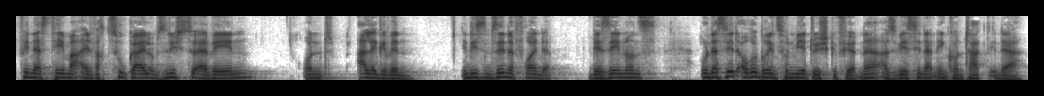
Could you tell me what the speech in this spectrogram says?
finde das Thema einfach zu geil, um es nicht zu erwähnen. Und alle gewinnen. In diesem Sinne, Freunde, wir sehen uns. Und das wird auch übrigens von mir durchgeführt. Ne? Also wir sind dann in Kontakt in der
